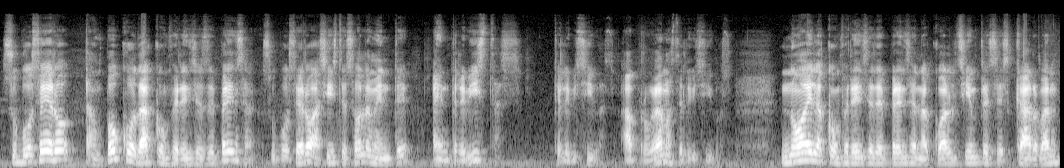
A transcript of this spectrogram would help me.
Su vocero tampoco da conferencias de prensa. Su vocero asiste solamente a entrevistas televisivas, a programas televisivos no hay la conferencia de prensa en la cual siempre se escarban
